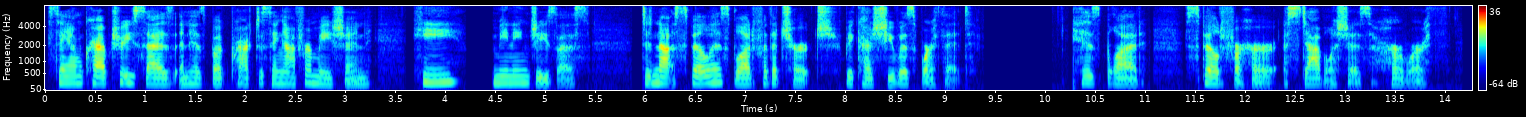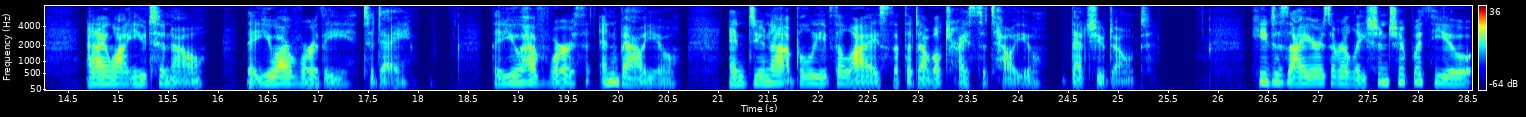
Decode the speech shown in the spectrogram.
Sam Crabtree says in his book Practicing Affirmation, he, meaning Jesus, did not spill his blood for the church because she was worth it. His blood, spilled for her, establishes her worth. And I want you to know that you are worthy today, that you have worth and value, and do not believe the lies that the devil tries to tell you that you don't. He desires a relationship with you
